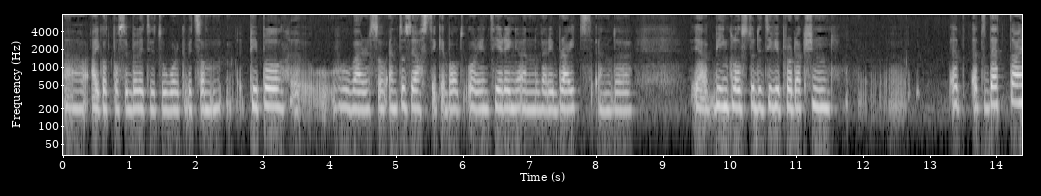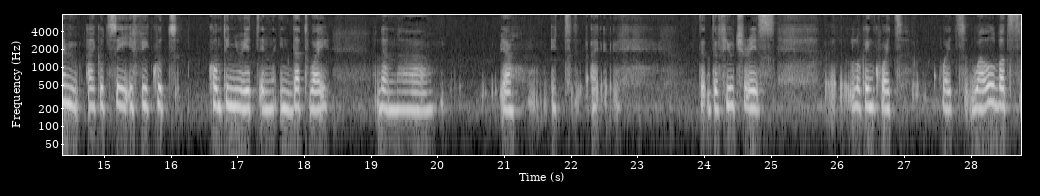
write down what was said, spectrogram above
Uh, I got possibility to work with some people uh, who were so enthusiastic about orienteering and very bright and uh, yeah, being close to the TV production. Uh, at at that time, I could see if we could continue it in in that way, then uh, yeah, it. I, the, the future is uh, looking quite quite well, but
